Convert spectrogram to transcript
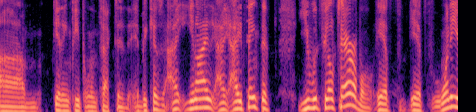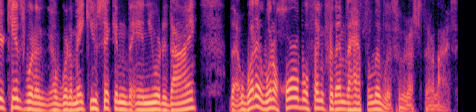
um, getting people infected because I, you know, I, I, think that you would feel terrible if, if one of your kids were to, were to make you sick and, and you were to die, that what a, what a horrible thing for them to have to live with for the rest of their life.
